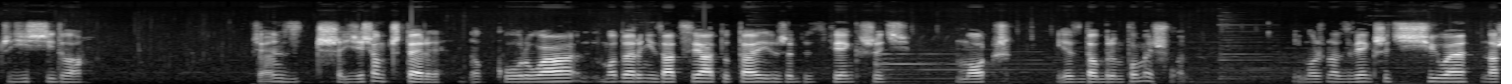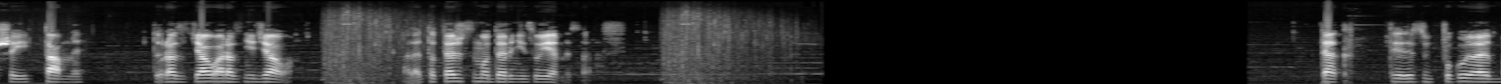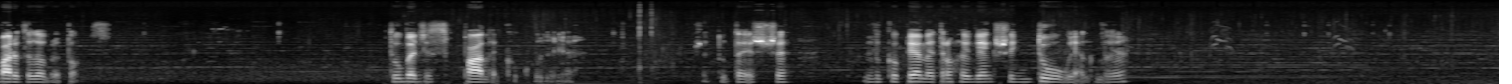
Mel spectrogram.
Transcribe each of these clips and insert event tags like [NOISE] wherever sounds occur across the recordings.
32. Chciałem z 64. No kurwa, modernizacja tutaj, żeby zwiększyć moc jest dobrym pomysłem. I można zwiększyć siłę naszej tamy. To raz działa, raz nie działa. Ale to też zmodernizujemy zaraz. Tak, to jest w ogóle bardzo dobry pomysł. Tu będzie spadek ogólnie. Że tutaj jeszcze wykopiemy trochę większy dół jakby.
